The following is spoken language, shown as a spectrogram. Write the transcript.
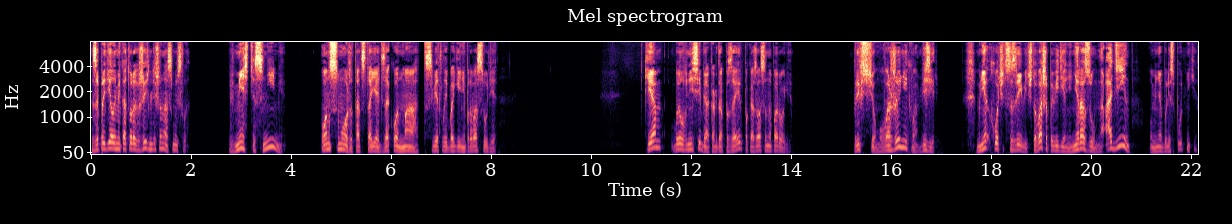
за пределами которых жизнь лишена смысла. Вместе с ними он сможет отстоять закон Маат, светлой богини правосудия. Кем был вне себя, когда Пазаир показался на пороге? При всем уважении к вам, визирь, мне хочется заявить, что ваше поведение неразумно. Один, у меня были спутники.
